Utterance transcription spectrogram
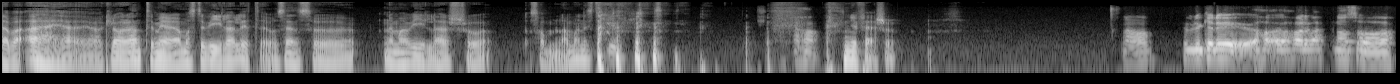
här bara, äh, jag, jag klarar inte mer, jag måste vila lite. Och sen så när man vilar så somnar man istället. Jaha. Ungefär så. Ja. Hur brukar du... Har, har det varit någon så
